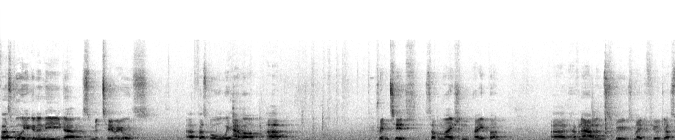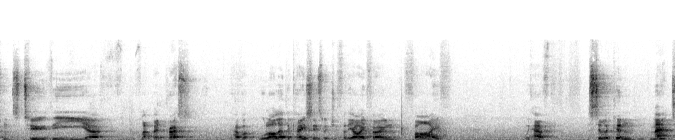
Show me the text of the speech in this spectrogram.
First of all, you're going to need um, some materials. Uh, first of all, we have our printed sublimation paper. Uh, we have an Allen screw to make a few adjustments to the uh, flatbed press. We have all our leather cases, which are for the iPhone 5. We have a silicon mat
